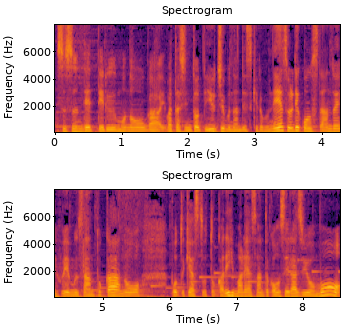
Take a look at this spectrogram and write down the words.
ー、進んでってるものが私にとって YouTube なんですけどもねそれでこのスタンド FM さんとかあのポッドキャストとかねヒマラヤさんとか音声ラジオも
